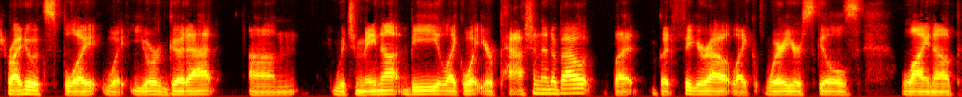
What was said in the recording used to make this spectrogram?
try to exploit what you're good at, um, which may not be like what you're passionate about, but but figure out like where your skills line up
